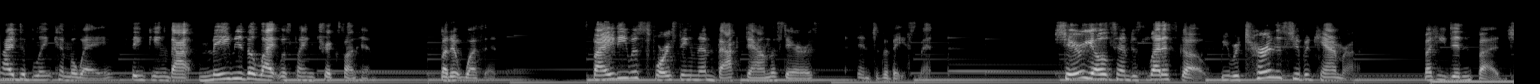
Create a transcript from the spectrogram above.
tried to blink him away, thinking that maybe the light was playing tricks on him, but it wasn't. Spidey was forcing them back down the stairs into the basement. Sherry yelled to him, Just let us go. We returned the stupid camera. But he didn't budge.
